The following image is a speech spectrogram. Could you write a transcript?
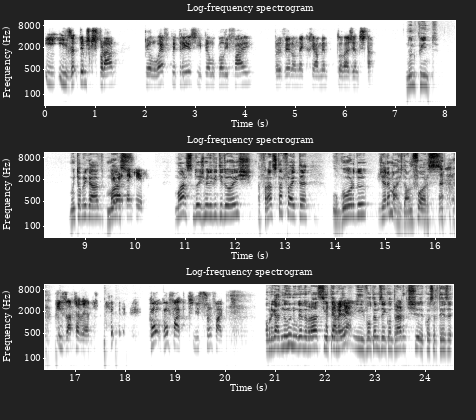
e, e temos que esperar pelo FP3 e pelo Qualify para ver onde é que realmente toda a gente está. Nuno Pinto, muito obrigado. Março, e agora tem que ir. Março de 2022, a frase está feita. O gordo gera mais downforce. Exatamente. Com, com factos, isso são factos. Obrigado, Nuno. Um grande abraço e até, até breve. E voltamos a encontrar-nos, eh, com certeza,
